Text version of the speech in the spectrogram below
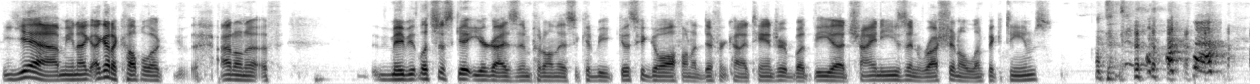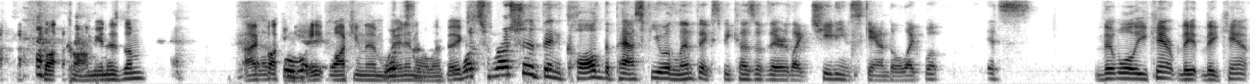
yeah, I mean, I, I got a couple of, I don't know if maybe let's just get your guys' input on this. It could be this could go off on a different kind of tangent, but the uh, Chinese and Russian Olympic teams, fuck communism. I fucking Well, hate watching them win in the Olympics. What's Russia been called the past few Olympics because of their like cheating scandal? Like what? It's that well, you can't they they can't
